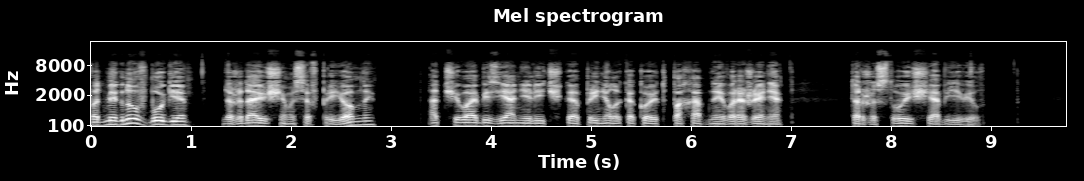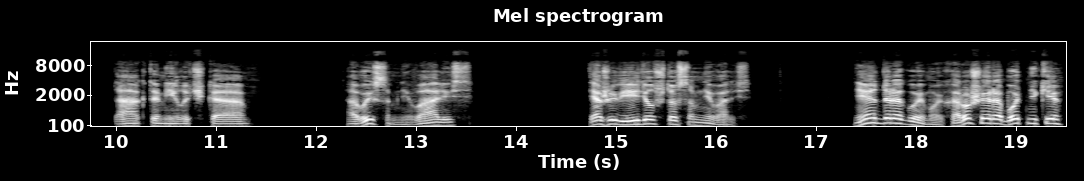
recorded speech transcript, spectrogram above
Подмигнув Буге, дожидающемуся в приемной, отчего обезьянье личико приняло какое-то похабное выражение, торжествующе объявил. — Так-то, милочка, а вы сомневались. Я же видел, что сомневались. Нет, дорогой мой, хорошие работники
